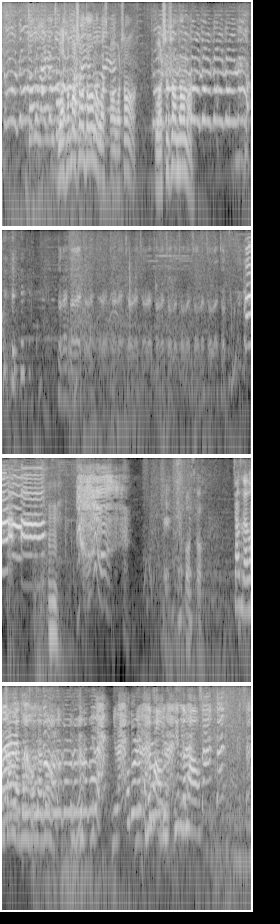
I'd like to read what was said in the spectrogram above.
中路中路我他妈上当了！我操！我上，我是上当了。中路中路中路中路中路！走来走来走来走来走来走来走来走来走来走来走来走来！啊！嗯。我操！瞎子来中，瞎子来中，瞎子来中！你来，你来，好多人，只能跑，你只能跑。三三三，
